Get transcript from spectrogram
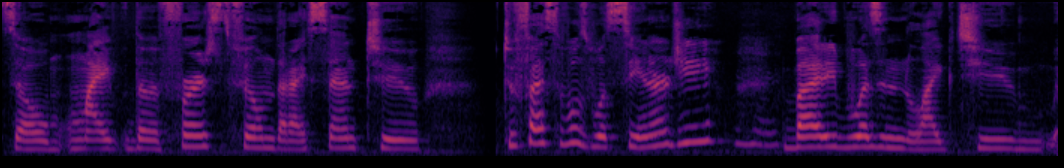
So my the first film that I sent to to festivals was Synergy, but it wasn't like to.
